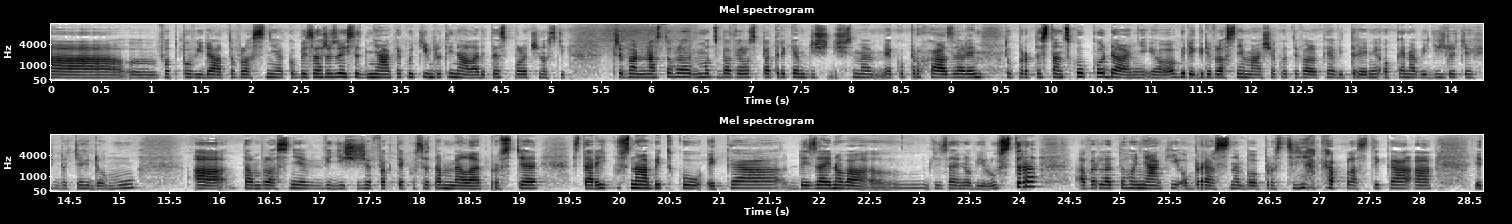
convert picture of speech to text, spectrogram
a uh, odpovídá to vlastně, jakoby zařazuje se nějak jako tím do té nálady té společnosti. Třeba nás tohle moc bavilo s Patrikem, když, když jsme jako procházeli tu protestantskou Kodaň, jo, kdy, kdy vlastně máš jako ty velké vitriny oken a vidíš do těch, do těch domů a tam vlastně vidíš, že fakt jako se tam mele prostě starý kus nábytku IKEA, designová, eh, designový lustr a vedle toho nějaký obraz nebo prostě nějaká plastika a je,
